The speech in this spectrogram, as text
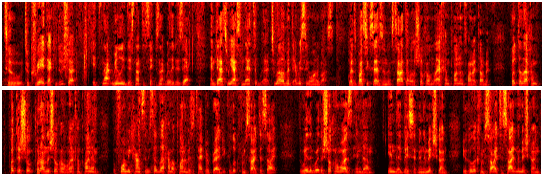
to, to, create that kedusha, it's not really it's not the same. It's not really the zer, and that's what we ask, and that's that's relevant to every single one of us. Because the pasuk says, "In the sata al shulchan lechem Put the lechem, put the shul, put on the shulchan lechem panim before me constantly. We said lechem panim is a type of bread you can look from side to side. The way that where the shulchan was in the in the in the Mishkan, you could look from side to side in the Mishkan.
